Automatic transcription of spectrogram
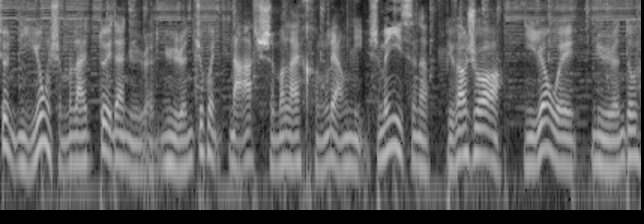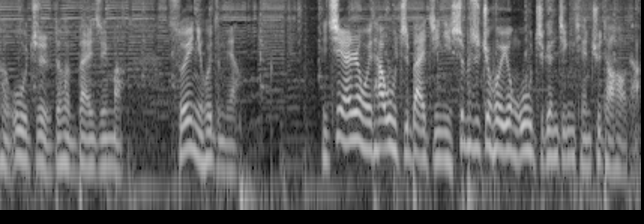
就你用什么来对待女人，女人就会拿什么来衡量你。什么意思呢？比方说啊，你认为女人都很物质，都很拜金嘛，所以你会怎么样？你既然认为她物质拜金，你是不是就会用物质跟金钱去讨好她？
